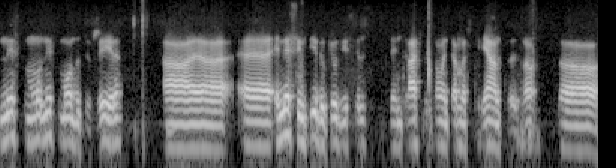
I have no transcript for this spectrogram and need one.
nesse, nesse modo de ver, uh, é nesse sentido que eu disse, eles, entre aspas, são eternas crianças. Não? Uh,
